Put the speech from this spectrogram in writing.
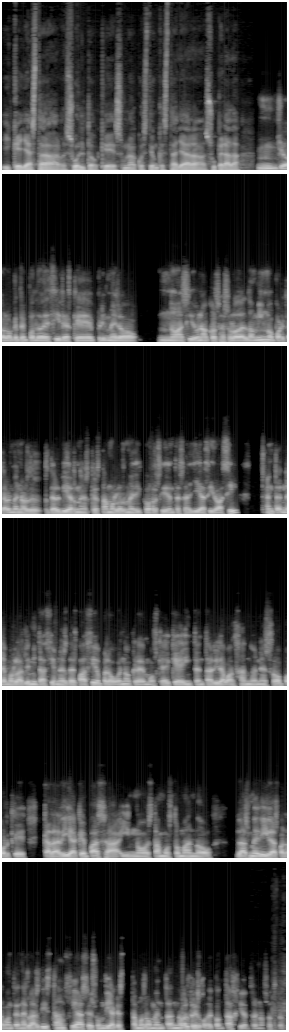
y que ya está resuelto, que es una cuestión que está ya superada. Yo lo que te puedo decir es que primero no ha sido una cosa solo del domingo, porque al menos desde el viernes que estamos los médicos residentes allí ha sido así. Entendemos las limitaciones de espacio, pero bueno, creemos que hay que intentar ir avanzando en eso porque cada día que pasa y no estamos tomando las medidas para mantener las distancias, es un día que estamos aumentando el riesgo de contagio entre nosotros.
